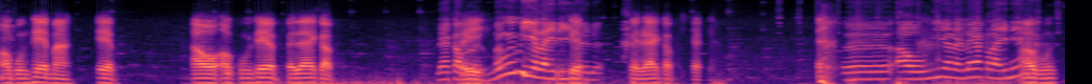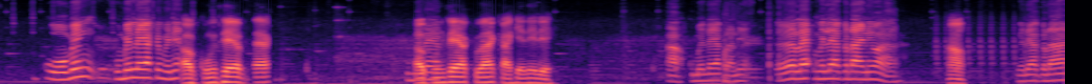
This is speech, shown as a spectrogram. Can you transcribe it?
เอากรุงเทพมาเทพ เอาเอากรุงเทพไปแลกกับ แลกกับเฮ้เลยยมันไม่มีอะไรดีเลยเนี่ยไปแลกกับเออเอานี่อะไรแลกอะไรเนี่ยเอากรุงโอ้แม่งกูไม่แลกกันไหมเนี่ยเอากรุงเทพแลกกูเอาไม่กแลรุกงเทพแลกกับเฮียนี่ดิอะกูไม่แลกแล้วเนี่ยเออแลกไม่แลกก็ได้นี่หว่าอ้าวไม่แลกก็ได้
